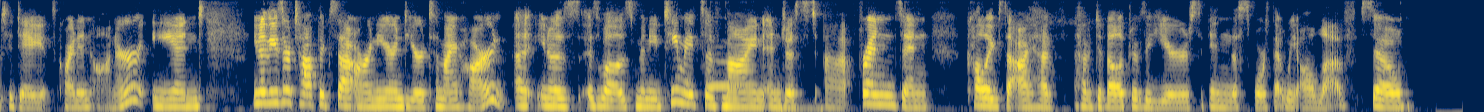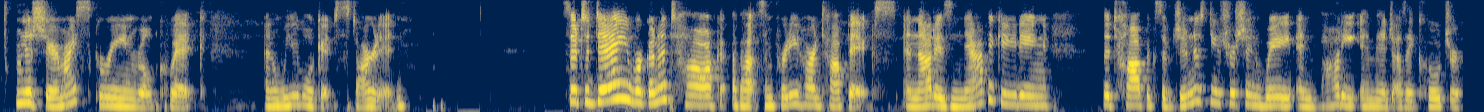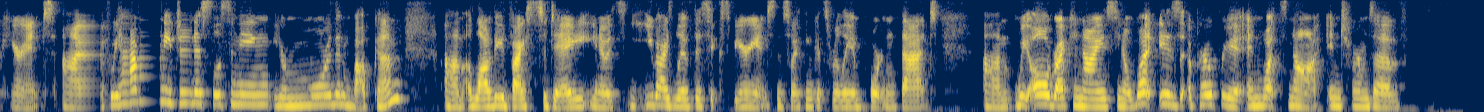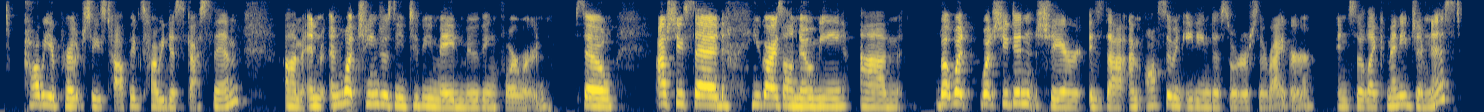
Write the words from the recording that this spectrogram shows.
today. It's quite an honor. And, you know, these are topics that are near and dear to my heart, uh, you know, as, as well as many teammates of mine and just uh, friends and colleagues that I have, have developed over the years in the sport that we all love. So I'm going to share my screen real quick and we will get started. So today we're going to talk about some pretty hard topics, and that is navigating the topics of gymnast nutrition, weight, and body image as a coach or parent. Uh, if we have any gymnasts listening, you're more than welcome. Um, a lot of the advice today, you know, it's you guys live this experience, and so I think it's really important that um, we all recognize, you know, what is appropriate and what's not in terms of how we approach these topics, how we discuss them, um, and and what changes need to be made moving forward. So. As she said, you guys all know me. Um, but what what she didn't share is that i'm also an eating disorder survivor. And so like many gymnasts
